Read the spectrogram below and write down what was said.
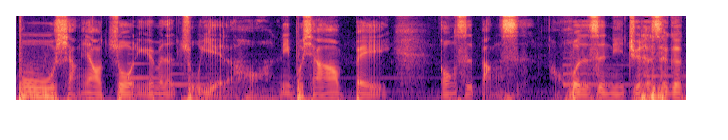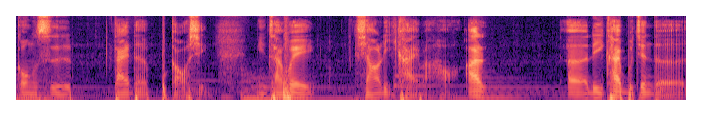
不想要做你原本的主业了，吼，你不想要被公司绑死，或者是你觉得这个公司待得不高兴，你才会想要离开嘛，吼啊。呃，离开不见得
